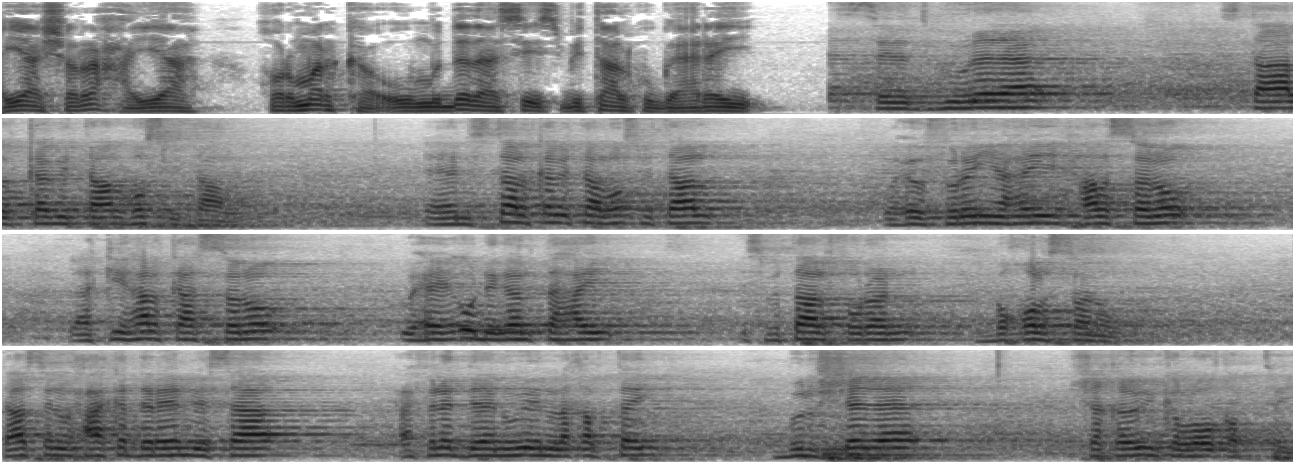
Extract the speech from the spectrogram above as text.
ayaa sharaxaya horumarka uu muddadaasi isbitaalku gaaray. Sanad stal capital hosbital stal capital hosbital wuxuu furan yahay hal sano laakiin halkaas sano waxay u dhigan tahay isbitaal furan boqol sano. Taasna waxaa ka dareemaysaa xafladdan weyn la qabtay bulshada shaqooyinka loo qabtay.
